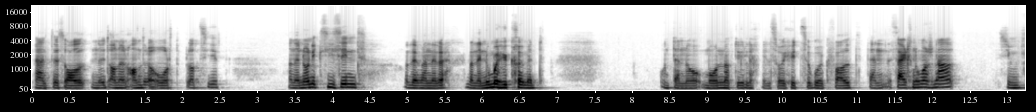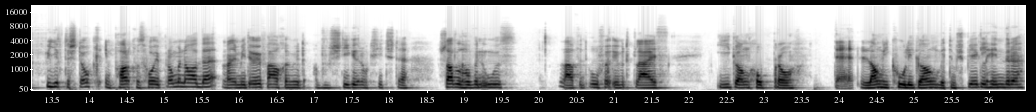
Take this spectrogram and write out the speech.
Wir haben den Saal nicht an einem anderen Ort platziert. Wenn ihr noch nicht sind, oder wenn ihr, wenn ihr nur heute kommt, und dann noch morgen natürlich, weil es euch heute so gut gefällt, dann sage ich nur mal schnell, es ist im vierten Stock im Parkhaus Hohe Promenade. Wenn ihr mit ÖV kommt, aber steigen ihr am geschicktesten Stadelhofen aus, laufen auf über das Gleis, Eingang Hopro, der lange, coole Gang mit dem Spiegel hinterher.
